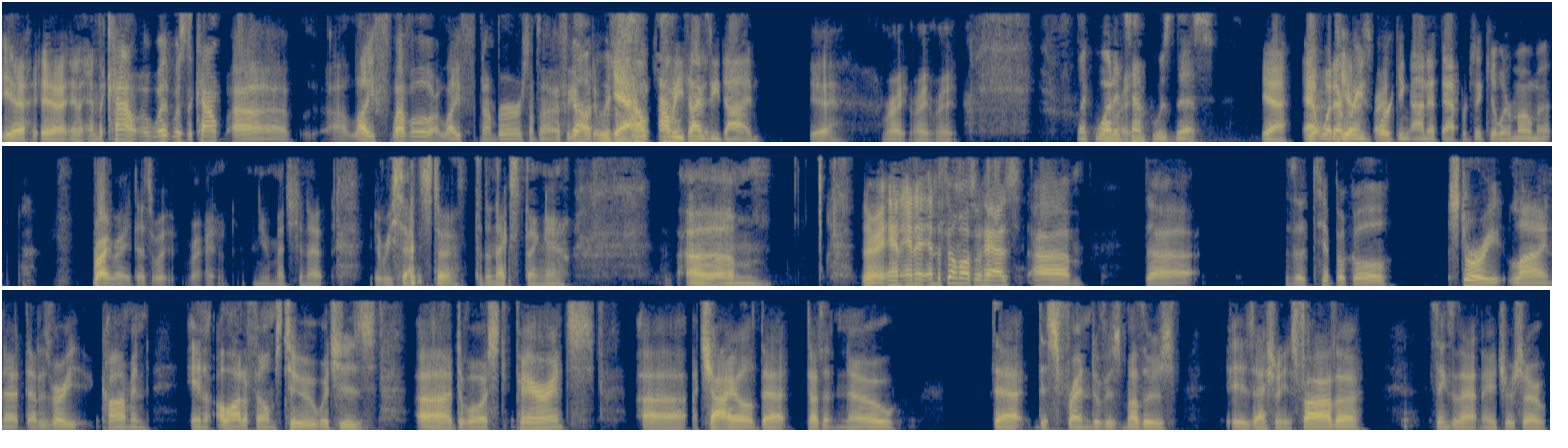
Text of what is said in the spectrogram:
yeah, yeah. And and the count, what was the count? Uh, uh, life level or life number or something? I forget No, what it it was. was Yeah, how, how many times he died? Yeah, right, right, right. like what Right. attempt was this? Yeah, at Yeah, whatever yeah, he's right. working on at that particular moment. Right, right. That's what. Right. When you mentioned that, it resets to to the next thing. Yeah. Um. All right, and and and the film also has um the the typical storyline that that is very common in a lot of films too, which is uh, divorced parents, uh, a child that doesn't know that this friend of his mother's is actually his father, things of that nature. So,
